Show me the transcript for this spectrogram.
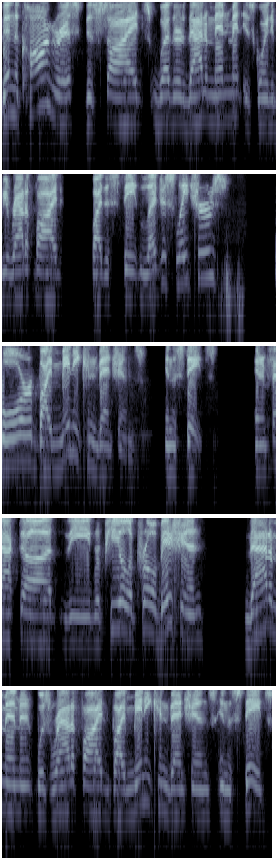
then the Congress decides whether that amendment is going to be ratified by the state legislatures or by mini conventions in the states. And in fact, uh, the repeal of prohibition that amendment was ratified by many conventions in the states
